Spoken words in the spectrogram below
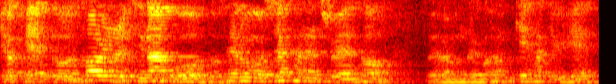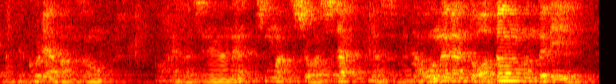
이렇게 또 설을 지나고 또 새로 시작하는 주에서 또 여러분들과 함께 하기 위해 아트코리아 방송에서 진행하는 충무아트 쇼가 시작되었습니다. 오늘은 또 어떤 분들이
